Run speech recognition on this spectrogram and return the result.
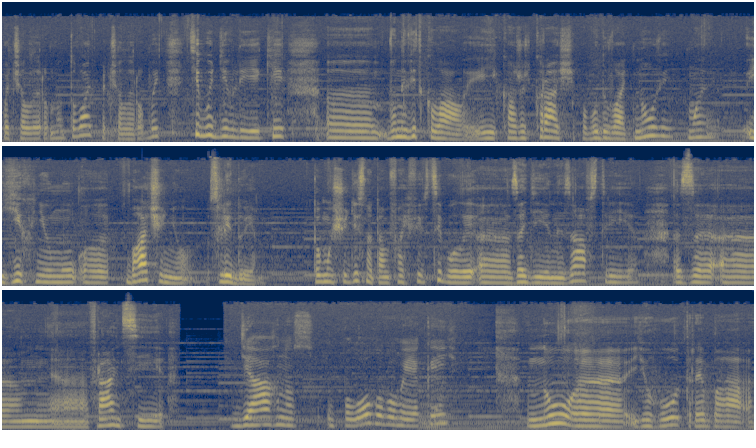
почали ремонтувати, почали робити. Ті будівлі, які вони відклали і кажуть, краще побудувати нові. Ми їхньому баченню слідуємо. Тому що дійсно там фахівці були е, задіяні з Австрії, з е, е, Франції. Діагноз у пологового який? Ну його треба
